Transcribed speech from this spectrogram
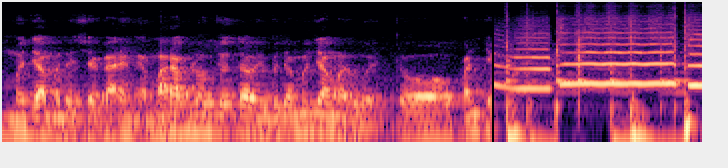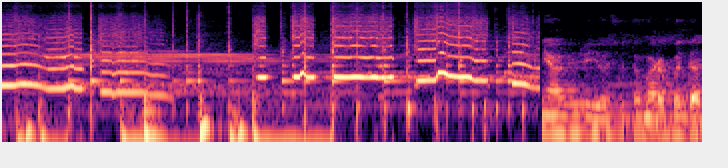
મજામાં જ કારણ કે મારા બ્લોગ જોતા હોય બધા મજામાં હોય. તો કન્ટિન્યુ આવી રહ્યો છું. તમારે બધા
